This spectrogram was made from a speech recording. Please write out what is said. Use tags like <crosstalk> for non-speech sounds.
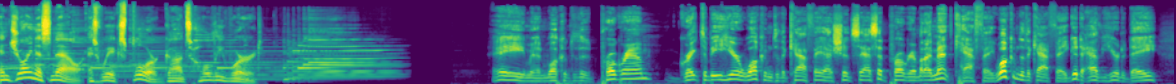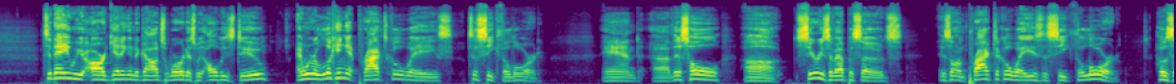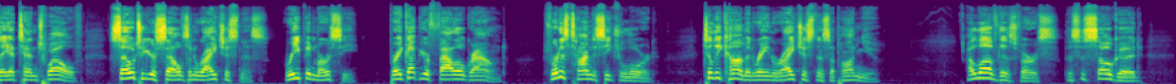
and join us now as we explore God's holy word. Hey, man, welcome to the program. Great to be here. Welcome to the cafe, I should say. I said program, but I meant cafe. Welcome to the cafe. Good to have you here today. Today, we are getting into God's word as we always do, and we're looking at practical ways to seek the Lord. And uh, this whole uh, series of episodes is on practical ways to seek the Lord. Hosea 10:12 Sow to yourselves in righteousness, reap in mercy, break up your fallow ground, for it is time to seek the Lord, till he come and rain righteousness upon you. I love this verse. This is so good.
